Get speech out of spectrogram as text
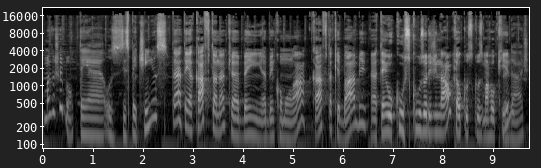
mas achei bom. Tem ah, os espetinhos. É, tem a kafta, né? Que é bem, é bem comum lá. Kafta, kebab. É, tem o cuscuz original, que é o cuscuz marroquino. Verdade.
